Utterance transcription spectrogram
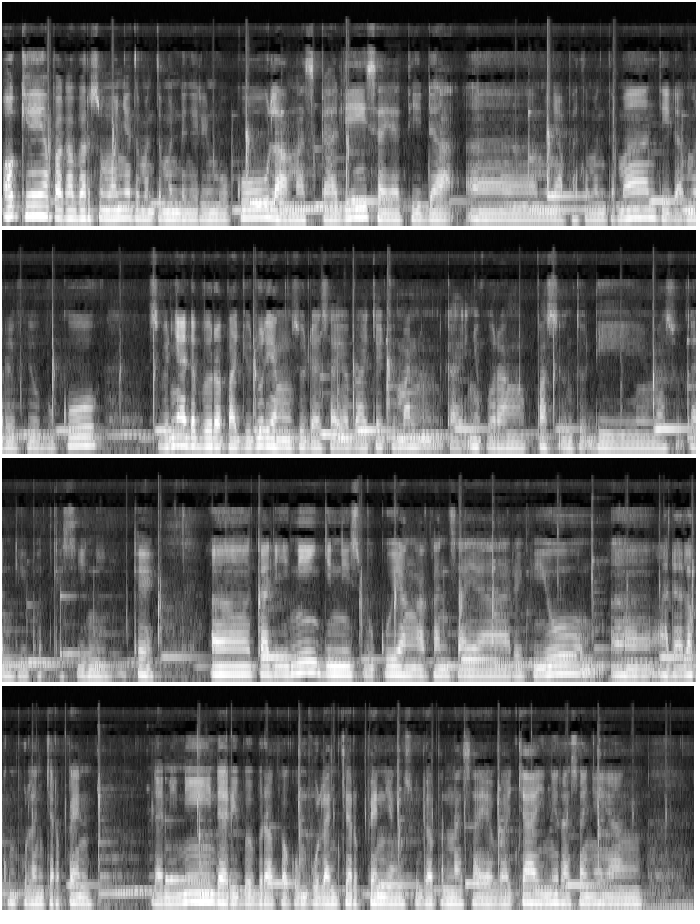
Oke, apa kabar semuanya teman-teman dengerin buku? Lama sekali saya tidak uh, menyapa teman-teman, tidak mereview buku. Sebenarnya ada beberapa judul yang sudah saya baca, cuman kayaknya kurang pas untuk dimasukkan di podcast ini. Oke, uh, kali ini jenis buku yang akan saya review uh, adalah kumpulan cerpen. Dan ini dari beberapa kumpulan cerpen yang sudah pernah saya baca, ini rasanya yang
